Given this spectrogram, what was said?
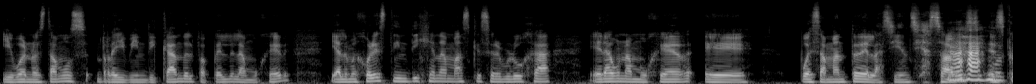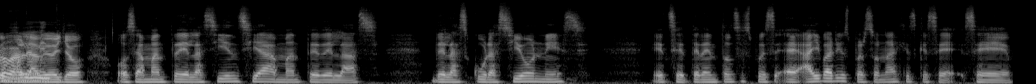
Y bueno, estamos reivindicando el papel de la mujer. Y a lo mejor este indígena, más que ser bruja, era una mujer, eh, pues amante de la ciencia, ¿sabes? es como la veo yo. O sea, amante de la ciencia, amante de las, de las curaciones, etcétera. Entonces, pues eh, hay varios personajes que se, se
